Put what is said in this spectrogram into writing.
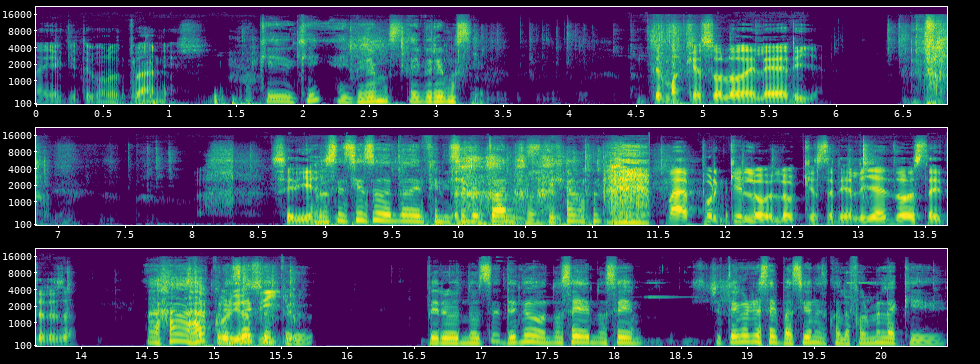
Ay, aquí tengo los planes. Ok, ok, ahí veremos, ahí veremos. Un tema que es solo de leer y ya. Sería. No sé si eso es la definición de tuanis, digamos. Porque lo, lo que estaría leyendo está interesante. Ajá, Está pero exacto, pero, pero no sé, de nuevo, no sé, no sé. Yo tengo reservaciones con la forma en la que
